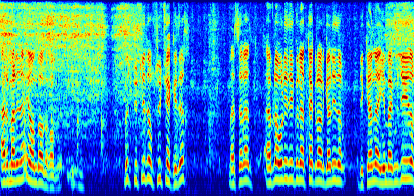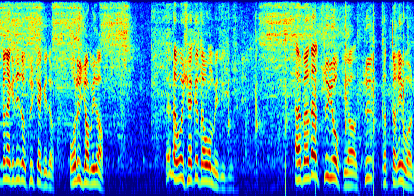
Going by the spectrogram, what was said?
Ermenilerin yanındaydık abi. Biz tütüydük, su çekiyorduk. Mesela evle oluyorduk, yine tekrar geliyorduk dükkana yemeğimizi yedik, yine gidiyorduk su çekiyorduk. Olu camide. Öyle o şekilde devam ediyordu. Evvelde su yoktu ya, su kıtlığı vardı.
